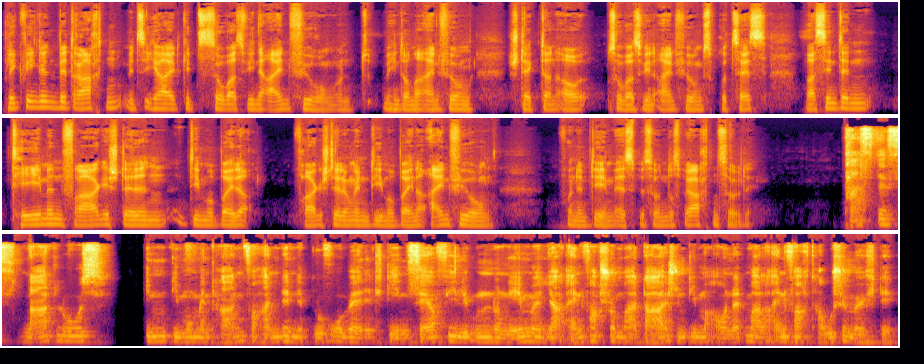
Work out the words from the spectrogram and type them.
Blickwinkeln betrachten. Mit Sicherheit gibt es sowas wie eine Einführung und hinter einer Einführung steckt dann auch sowas wie ein Einführungsprozess. Was sind denn Themen, Fragestellen, die man bei der Fragestellungen, die man bei einer Einführung von dem DMS besonders beachten sollte? Passt es nahtlos in die momentan vorhandene Bürowelt, die in sehr viele Unternehmen ja einfach schon mal da ist und die man auch nicht mal einfach tauschen möchte.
